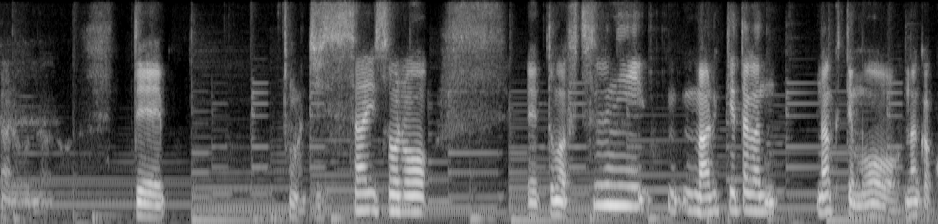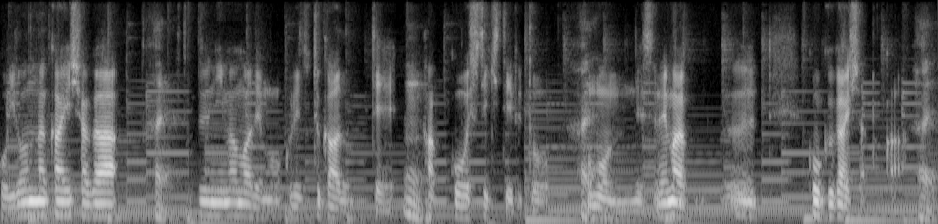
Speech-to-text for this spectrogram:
なるほど、なるほど。で、まあ、実際、その、えっと、まあ、普通にマルケタがなくても、なんかこう、いろんな会社が、はい。普通に今までもクレジットカードってうん発行してきているとはい。思うんですよね。まあ、う航空会社とか、はい。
